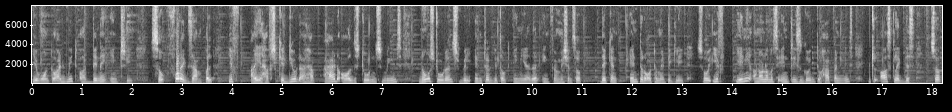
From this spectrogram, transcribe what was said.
You want to admit or deny entry. So for example if i have scheduled i have add all the students means no students will enter without any other information. So they can enter automatically. So if any anonymous entry is going to happen means it will ask like this. So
